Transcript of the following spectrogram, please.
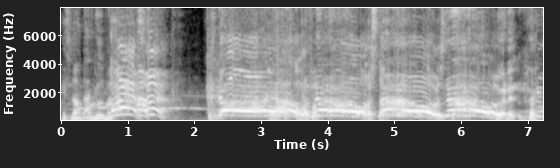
It's not that good, but. Ah, ah! No! I wanna fuck- I wanna stop. I wanna stop. It would've been. No!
